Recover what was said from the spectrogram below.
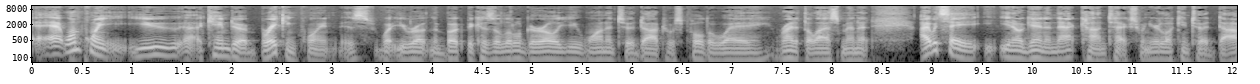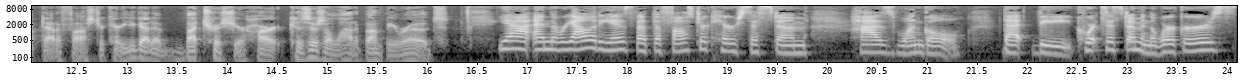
At one point, you uh, came to a breaking point, is what you wrote in the book, because a little girl you wanted to adopt was pulled away right at the last minute. I would say, you know, again in that context, when you're looking to adopt out of foster care, you got to buttress your heart because there's a lot of bumpy roads. Yeah, and the reality is that the foster care system has one goal that the court system and the workers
